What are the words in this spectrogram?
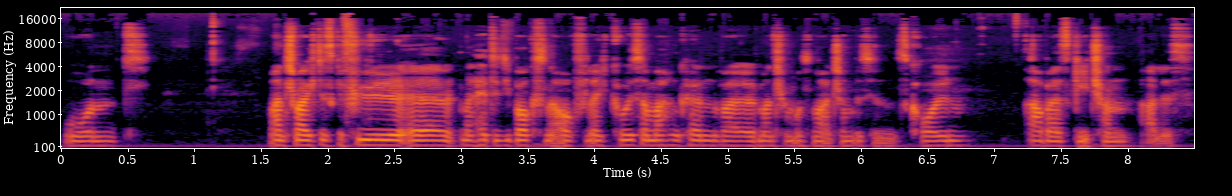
und manchmal habe ich das Gefühl, äh, man hätte die Boxen auch vielleicht größer machen können, weil manchmal muss man halt schon ein bisschen scrollen. Aber es geht schon alles.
